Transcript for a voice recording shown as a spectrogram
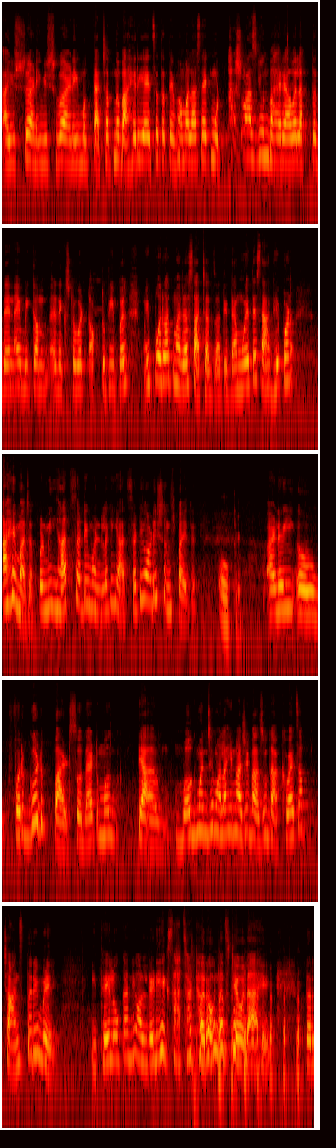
आयुष्य आणि विश्व आणि मग त्याच्यातनं बाहेर यायचं तर तेव्हा मला असं एक मोठा श्वास घेऊन बाहेर यावं लागतं. Then I become extrovert talk to people मी परत माझ्या साच्यात जाते. त्यामुळे ते साधे पण आहे माझ्यात. पण मी ह्याचसाठी म्हटलं की ह्याचसाठी ऑडिशन्स पाहिजेत. ओके आणि for good part so that मग त्या मग म्हणजे मला ही माझी बाजू दाखवायचा चान्स तरी मिळेल. इथे लोकांनी ऑलरेडी एक साचा ठरवूनच ठेवला आहे. तर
